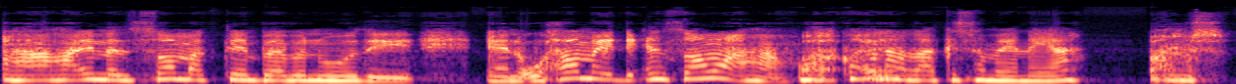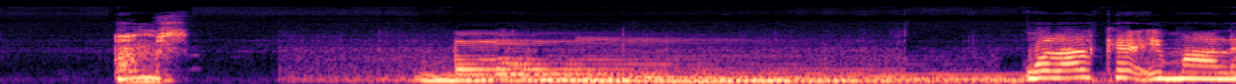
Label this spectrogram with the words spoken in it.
haa inaad soo maagteen baaban moodayey waxba may dhicin soo ma aha wax ka xunaan laakiin samaynayaa aamus aamus walaalkaa imaale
